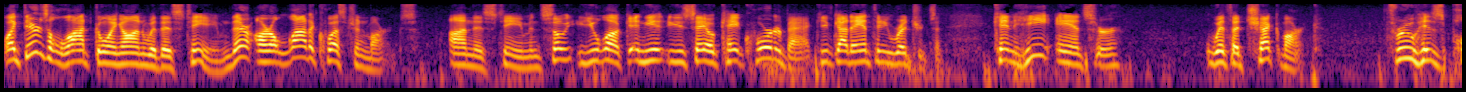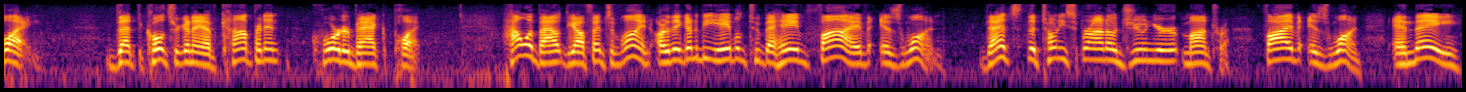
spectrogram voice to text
like, there's a lot going on with this team. There are a lot of question marks on this team. And so you look and you, you say, okay, quarterback, you've got Anthony Richardson. Can he answer with a check mark through his play that the Colts are going to have competent quarterback play? How about the offensive line? Are they going to be able to behave five as one? That's the Tony Sparano Jr. mantra five as one. And they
